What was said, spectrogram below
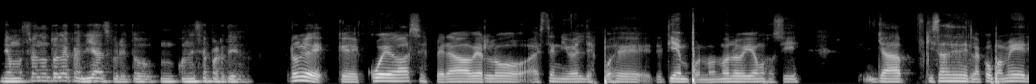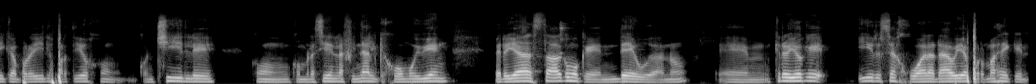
demostrando toda la calidad, sobre todo con, con ese partido. Creo que, que Cuevas esperaba verlo a este nivel después de, tiempo, ¿no? No lo veíamos así. Ya quizás desde la Copa América, por ahí los partidos con, con Chile, con, con Brasil en la final, que jugó muy bien, pero ya estaba como que en deuda, ¿no? Em, creo yo que irse a jugar a Arabia, por más de que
